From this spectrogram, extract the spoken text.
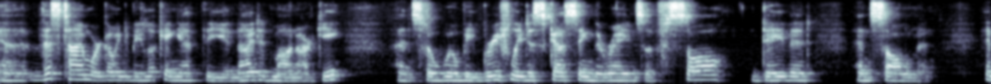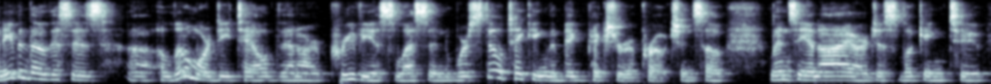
uh, this time we're going to be looking at the United Monarchy. And so we'll be briefly discussing the reigns of Saul, David, and Solomon. And even though this is uh, a little more detailed than our previous lesson, we're still taking the big picture approach. And so Lindsay and I are just looking to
